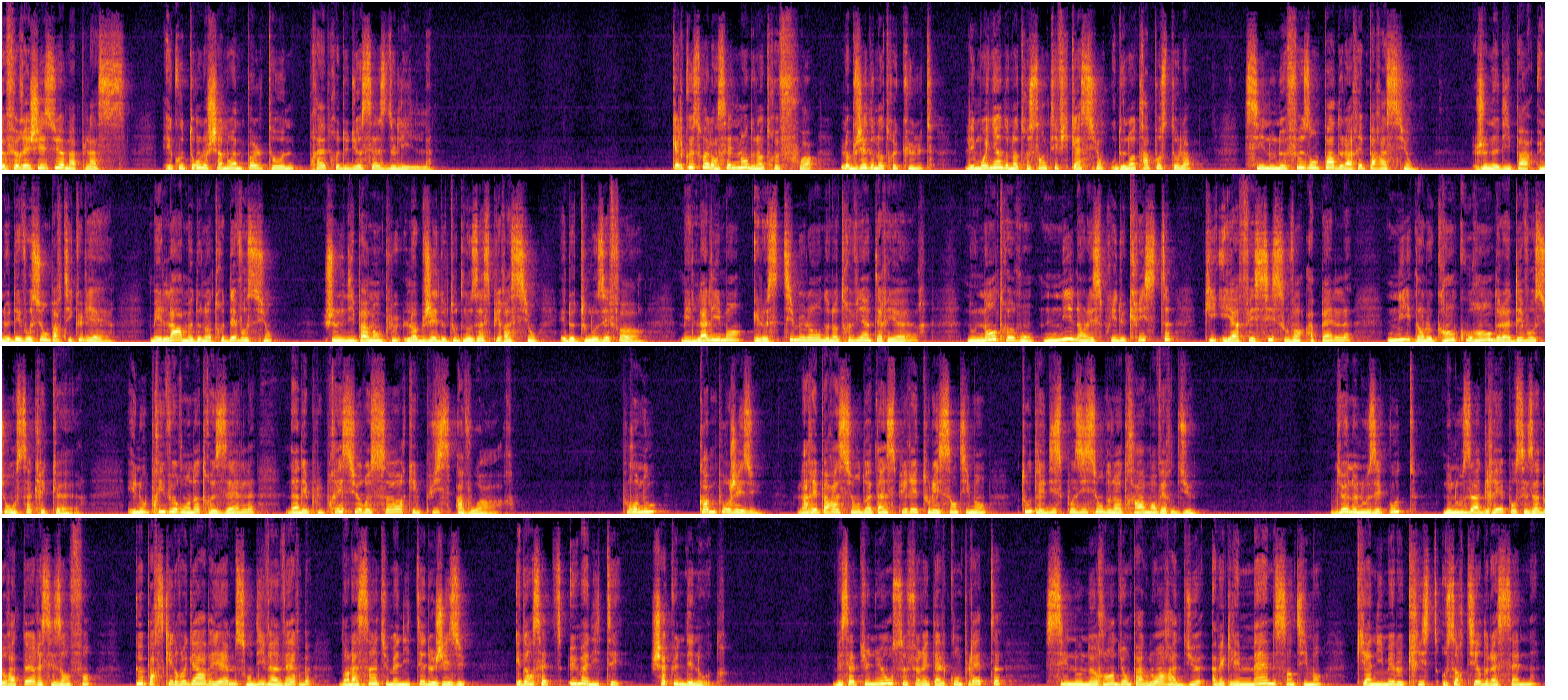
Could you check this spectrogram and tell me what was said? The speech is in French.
Que ferait Jésus à ma place? Écoutons le chanoine Paul Tone, prêtre du diocèse de Lille. Quel que soit l'enseignement de notre foi, l'objet de notre culte, les moyens de notre sanctification ou de notre apostolat, si nous ne faisons pas de la réparation, je ne dis pas une dévotion particulière, mais l'âme de notre dévotion, je ne dis pas non plus l'objet de toutes nos aspirations et de tous nos efforts, mais l'aliment et le stimulant de notre vie intérieure, nous n'entrerons ni dans l'esprit du Christ, qui y a fait si souvent appel, ni dans le grand courant de la dévotion au Sacré-Cœur, et nous priverons notre zèle d'un des plus précieux ressorts qu'il puisse avoir. Pour nous, comme pour Jésus, la réparation doit inspirer tous les sentiments, toutes les dispositions de notre âme envers Dieu. Dieu ne nous écoute, ne nous agrée pour ses adorateurs et ses enfants que parce qu'il regarde et aime son divin Verbe dans la sainte humanité de Jésus, et dans cette humanité, chacune des nôtres. Mais cette union se ferait-elle complète si nous ne rendions pas gloire à Dieu avec les mêmes sentiments qui animaient le Christ au sortir de la scène,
